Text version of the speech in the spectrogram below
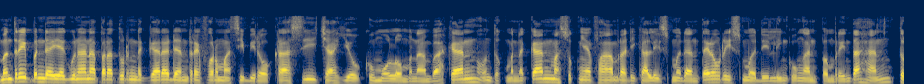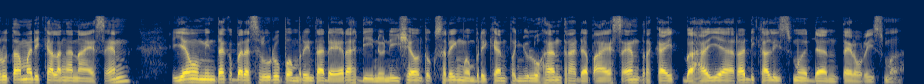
Menteri Pendayagunaan Aparatur Negara dan Reformasi Birokrasi Cahyo Kumolo menambahkan untuk menekan masuknya paham radikalisme dan terorisme di lingkungan pemerintahan, terutama di kalangan ASN, ia meminta kepada seluruh pemerintah daerah di Indonesia untuk sering memberikan penyuluhan terhadap ASN terkait bahaya radikalisme dan terorisme.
